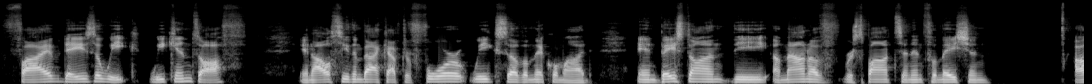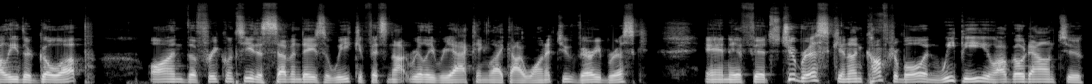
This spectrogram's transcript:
five days a week, weekends off, and I'll see them back after four weeks of imiquimod. And based on the amount of response and inflammation, I'll either go up on the frequency to seven days a week if it's not really reacting like I want it to, very brisk. And if it's too brisk and uncomfortable and weepy, I'll go down to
